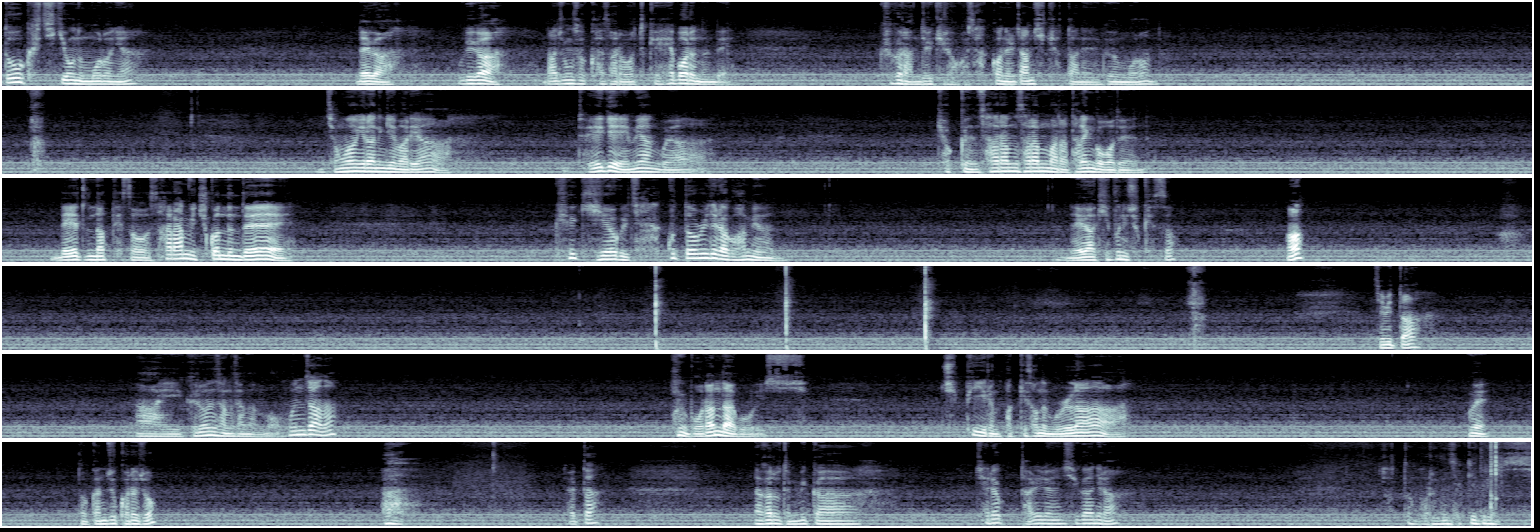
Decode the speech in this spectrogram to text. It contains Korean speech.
또그 지겨운 음모론이야? 내가 우리가 나중석 가사를 어떻게 해버렸는데 그걸 안 들키려고 사건을 짬시켰다는 그 음모론? 정황이라는 게 말이야. 되게 애매한 거야 겪은 사람 사람마다 다른 거거든 내 눈앞에서 사람이 죽었는데 그 기억을 자꾸 떠올리라고 하면 내가 기분이 좋겠어? 어? 재밌다. 아, 이 그런 상상은 뭐 혼자 하나? 어, 뭘 한다고, 이씨. GP 이름 밖에서는 몰라. 왜? 더 깐죽거려줘? 하, 됐다. 나가도 됩니까? 체력 단련 시간이라. 저도 모르는 새끼들이. 씨.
